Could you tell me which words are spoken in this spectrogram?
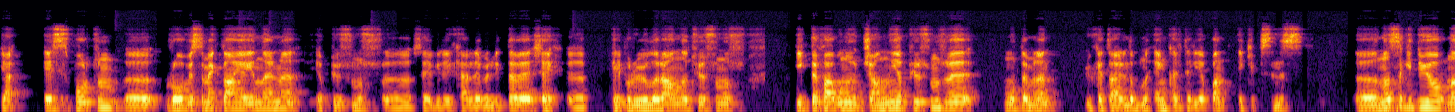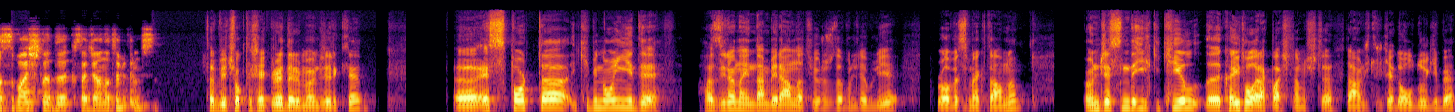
ya Esport'un e, Raw ve SmackDown yayınlarını yapıyorsunuz sevgili İlker'le birlikte ve şey e, pay-per-view'ları anlatıyorsunuz. İlk defa bunu canlı yapıyorsunuz ve muhtemelen ülke tarihinde bunu en kaliteli yapan ekipsiniz. Nasıl gidiyor? Nasıl başladı? Kısaca anlatabilir misin? Tabii çok teşekkür ederim öncelikle. Ee, Esport'ta 2017 Haziran ayından beri anlatıyoruz WWE'yi. Raw ve SmackDown'u. Öncesinde ilk iki yıl e, kayıt olarak başlamıştı. Daha önce Türkiye'de olduğu gibi.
